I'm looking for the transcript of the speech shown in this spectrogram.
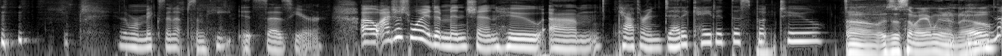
then we're mixing up some heat, it says here. Oh, I just wanted to mention who um, Kathryn dedicated this book to. Oh, is this somebody I'm gonna know? No-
